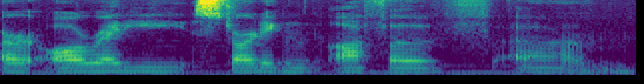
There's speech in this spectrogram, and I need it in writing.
are already starting off of um,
